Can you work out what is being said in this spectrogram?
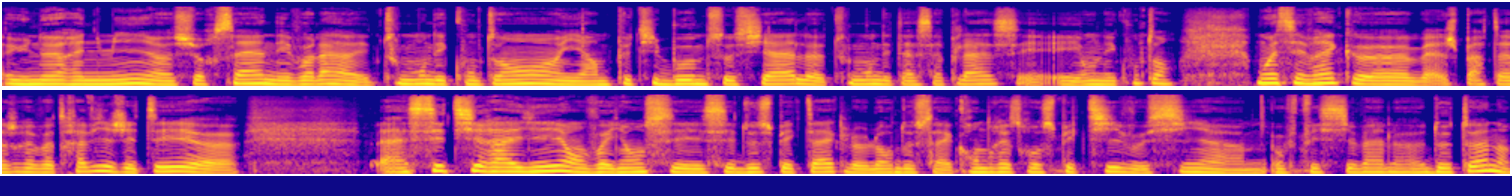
une heure et demie euh, sur scène, et voilà, et tout le monde est content, il y a un petit baume social, tout le monde est à sa place, et, on est content. Moi, c'est vrai que bah, je partagerai votre avis, j'étais... Euh, assez tiraillé en voyant ces, deux spectacles lors de sa grande rétrospective aussi euh, au festival d'automne.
